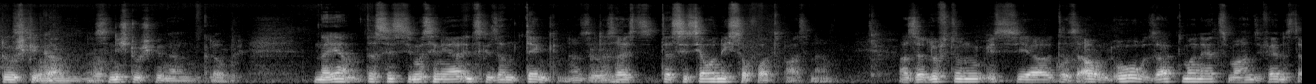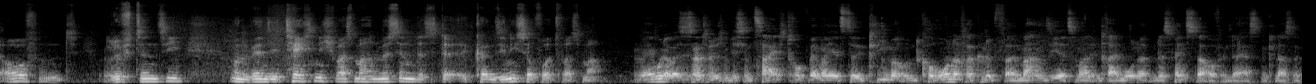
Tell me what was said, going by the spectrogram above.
Durchgegangen. Ja. Ist nicht durchgegangen, glaube ich. Naja, das ist, Sie müssen ja insgesamt denken. Also das mhm. heißt, das ist ja auch nicht sofort Maßnahmen. Also Lüftung ist ja das A und O, sagt man jetzt, machen Sie Fenster auf und lüften Sie. Und wenn Sie technisch was machen müssen, das, können Sie nicht sofort was machen. Na gut, aber es ist natürlich ein bisschen Zeitdruck, wenn man jetzt Klima und Corona verknüpft, weil machen Sie jetzt mal in drei Monaten das Fenster auf in der ersten Klasse.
